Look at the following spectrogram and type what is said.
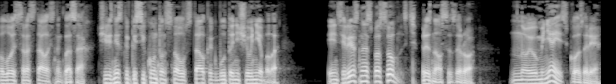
плоть срасталась на глазах. Через несколько секунд он снова встал, как будто ничего не было. «Интересная способность», — признался Зеро. «Но и у меня есть козыри».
